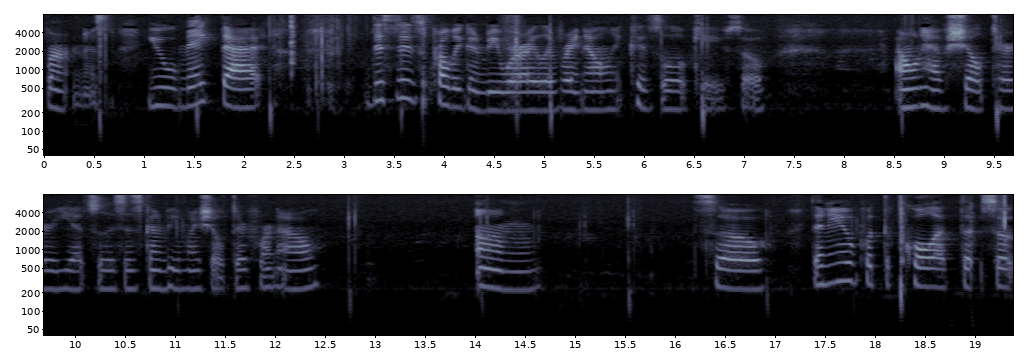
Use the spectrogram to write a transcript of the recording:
furnace. You make that. This is probably going to be where I live right now, like it's a little cave, so I don't have shelter yet, so this is going to be my shelter for now. Um, so then you put the coal at the, so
